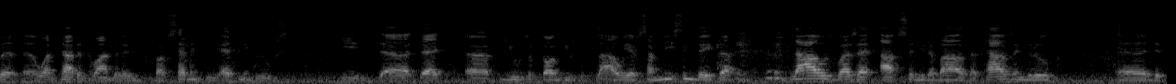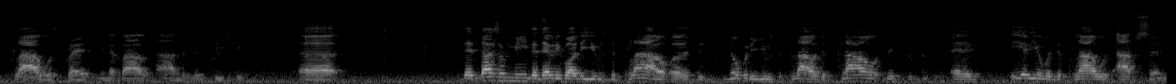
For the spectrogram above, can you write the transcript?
uh, 1,270 ethnic groups in, uh, that uh, use don't use the plow. We have some missing data. Plows was uh, absent in about a thousand groups. Uh, the plow was present in about 150. Uh, that doesn't mean that everybody used the plow. Uh, the, nobody used the plow. The plow, the area where the plow was absent,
